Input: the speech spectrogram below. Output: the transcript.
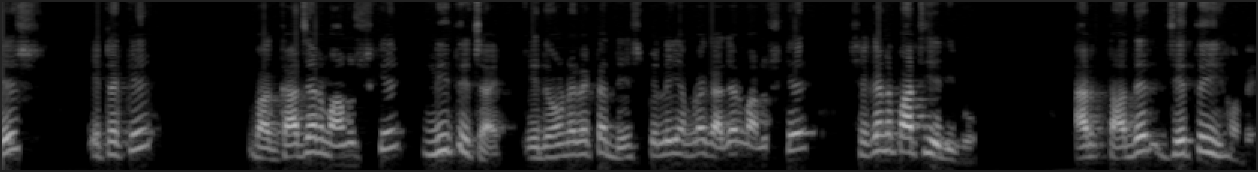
দেশ এটাকে বা গাজার মানুষকে নিতে চায়। এ ধরনের একটা দেশ পেলেই আমরা গাজার মানুষকে সেখানে পাঠিয়ে দিব। আর তাদের যেতেই হবে।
